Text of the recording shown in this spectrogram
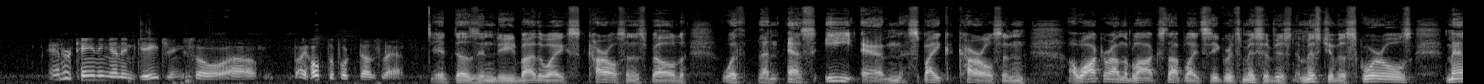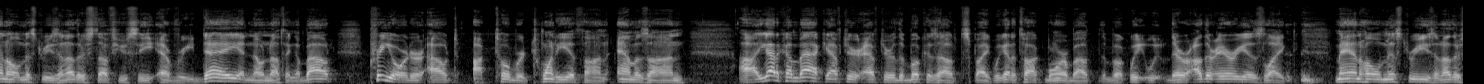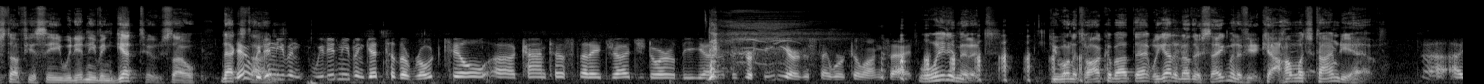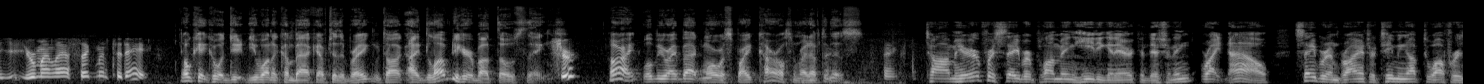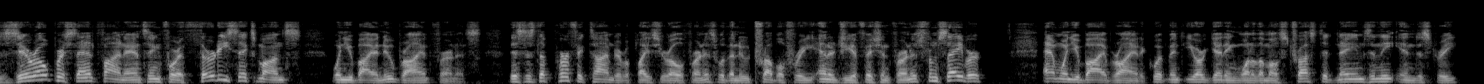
entertaining and engaging. So uh, I hope the book does that. It does indeed. By the way, Carlsen is spelled with an S E N, Spike Carlsen. A walk around the block, stoplight secrets, mischievous, mischievous squirrels, manhole mysteries, and other stuff you see every day and know nothing about. Pre order out October 20th on Amazon. Uh, you got to come back after after the book is out, Spike. We got to talk more about the book. We, we there are other areas like manhole mysteries and other stuff you see we didn't even get to. So next yeah, time. we didn't even we didn't even get to the roadkill uh, contest that I judged or the uh, the graffiti artist I worked alongside. Well, wait a minute. Do you want to talk about that? We got another segment. If you, how much time do you have? Uh, you- you're my last segment today. Okay, cool. Do, do you want to come back after the break and talk? I'd love to hear about those things. Sure. All right, we'll be right back. More with Spike Carlsen right after this. Thanks. Tom here for Sabre Plumbing, Heating, and Air Conditioning. Right now, Sabre and Bryant are teaming up to offer 0% financing for 36 months when you buy a new Bryant furnace. This is the perfect time to replace your old furnace with a new trouble-free, energy-efficient furnace from Sabre. And when you buy Bryant equipment, you're getting one of the most trusted names in the industry.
